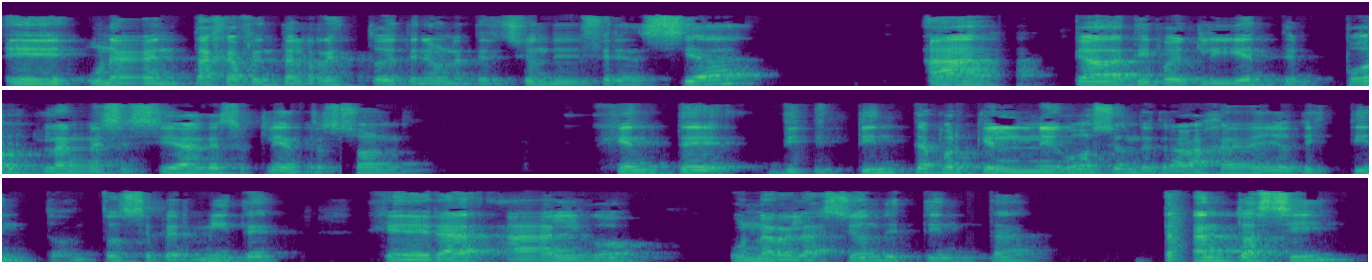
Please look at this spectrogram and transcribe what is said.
eh, una ventaja frente al resto de tener una atención diferenciada a cada tipo de cliente por la necesidad de esos clientes. Son gente distinta porque el negocio donde trabajan ellos es distinto. Entonces permite generar algo, una relación distinta, tanto así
